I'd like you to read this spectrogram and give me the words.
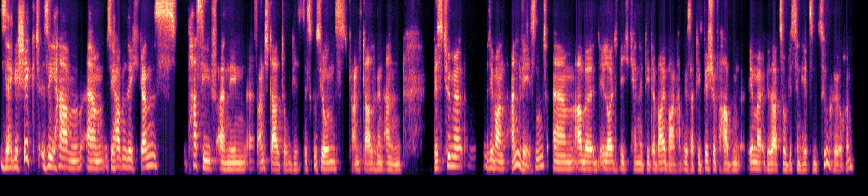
Sehr geschickt. Sie haben, ähm, sie haben sich ganz passiv an den Veranstaltungen, die Diskussionsveranstaltungen an Bistümer, sie waren anwesend, ähm, aber die Leute, die ich kenne, die dabei waren, haben gesagt, die Bischöfe haben immer gesagt, so ein bisschen hier zum Zuhören.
